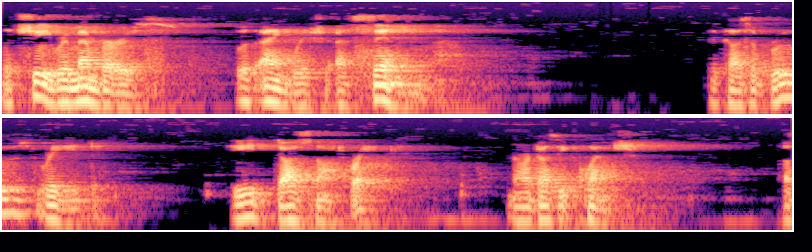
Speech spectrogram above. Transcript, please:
that she remembers with anguish as sin because a bruised reed He does not break, nor does he quench a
